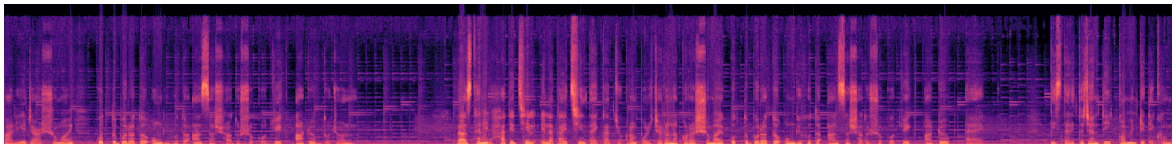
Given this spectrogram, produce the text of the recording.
পালিয়ে যাওয়ার সময় কর্তব্যরত অঙ্গীভূত আনসার সদস্য কর্তৃক আটক দুজন। রাজধানীর হাতিঝিল এলাকায় ছিনতাই কার্যক্রম পরিচালনা করার সময় কর্তব্যরত অঙ্গীভূত আনসার সদস্য কর্তৃক আটক এক। বিস্তারিত জানতে কমেন্টে দেখুন।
